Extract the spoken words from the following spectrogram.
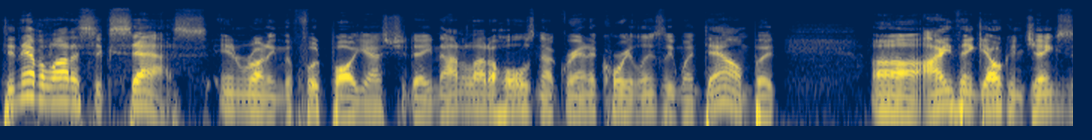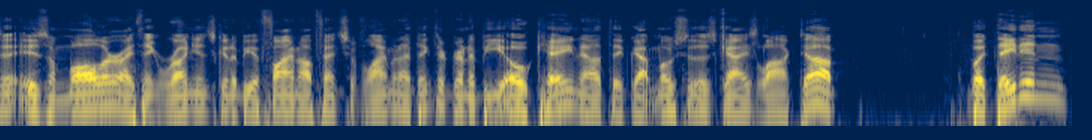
didn't have a lot of success in running the football yesterday. Not a lot of holes. Now, granted, Corey Linsley went down, but uh, I think Elgton Jenkins is a mauler. I think Runyan's going to be a fine offensive lineman. I think they're going to be okay now that they've got most of those guys locked up. But they didn't.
